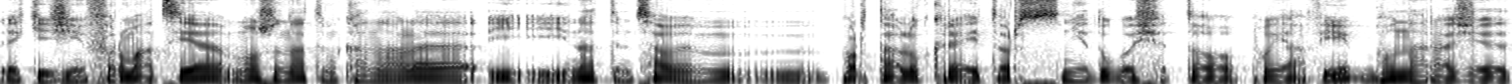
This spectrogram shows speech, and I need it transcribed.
jakieś informacje. Może na tym kanale i, i na tym całym portalu Creators niedługo się to pojawi, bo na razie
